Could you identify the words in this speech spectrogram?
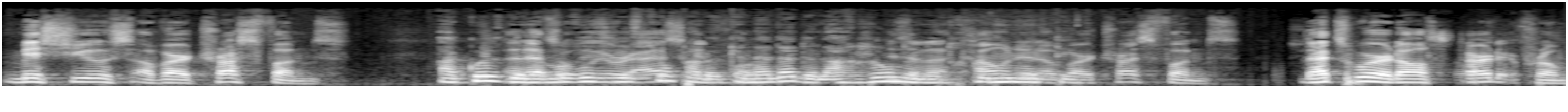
misuse of our trust funds. à cause de And la that's what we mauvaise were gestion par le for, Canada de l'argent Is de an notre accounting of communauté. our trust funds. That's where it all started from.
